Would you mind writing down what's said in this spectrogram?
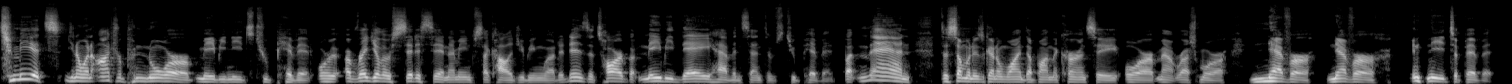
to me, it's you know an entrepreneur maybe needs to pivot, or a regular citizen. I mean, psychology being what it is, it's hard, but maybe they have incentives to pivot. But man, does someone who's going to wind up on the currency or Mount Rushmore never, never need to pivot?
